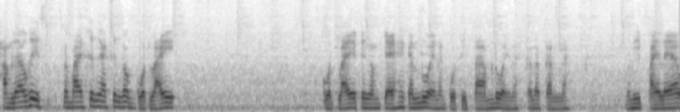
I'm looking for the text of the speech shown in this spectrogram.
ทำแล้วเฮ้ยสบายขึ้นง่ายขึ้นก็กดไลค์กดไลค์เป็นกำลังใจให้กันด้วยนะ กดติดตามด้วยนะก็แล้วกันนะ วันนี้ไปแล้ว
